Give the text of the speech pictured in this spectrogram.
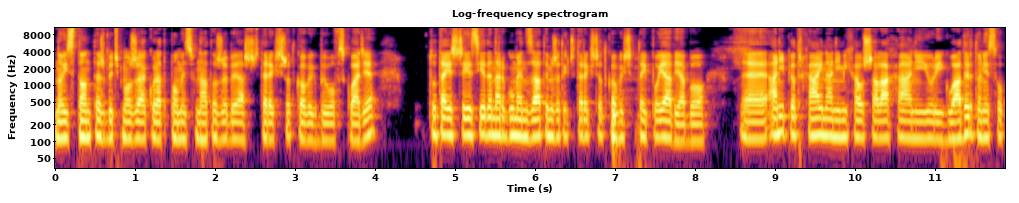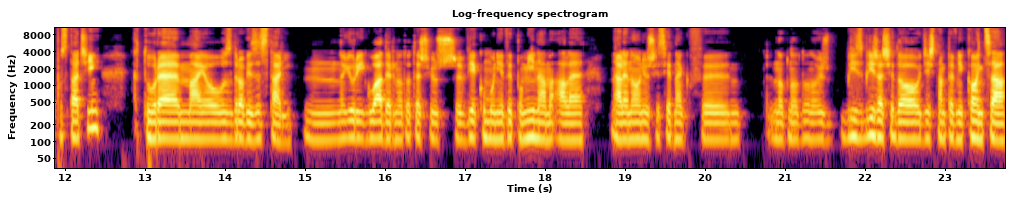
No i stąd też być może akurat pomysł na to, żeby aż czterech środkowych było w składzie. Tutaj jeszcze jest jeden argument za tym, że tych czterech środkowych się tutaj pojawia, bo e, ani Piotr Hajn, ani Michał Szalacha, ani Juri Gładyr to nie są postaci, które mają zdrowie ze stali. Mm, No Juri Gładyr, no to też już wieku mu nie wypominam, ale, ale no on już jest jednak w no, no, no już bli- zbliża się do gdzieś tam pewnie końca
